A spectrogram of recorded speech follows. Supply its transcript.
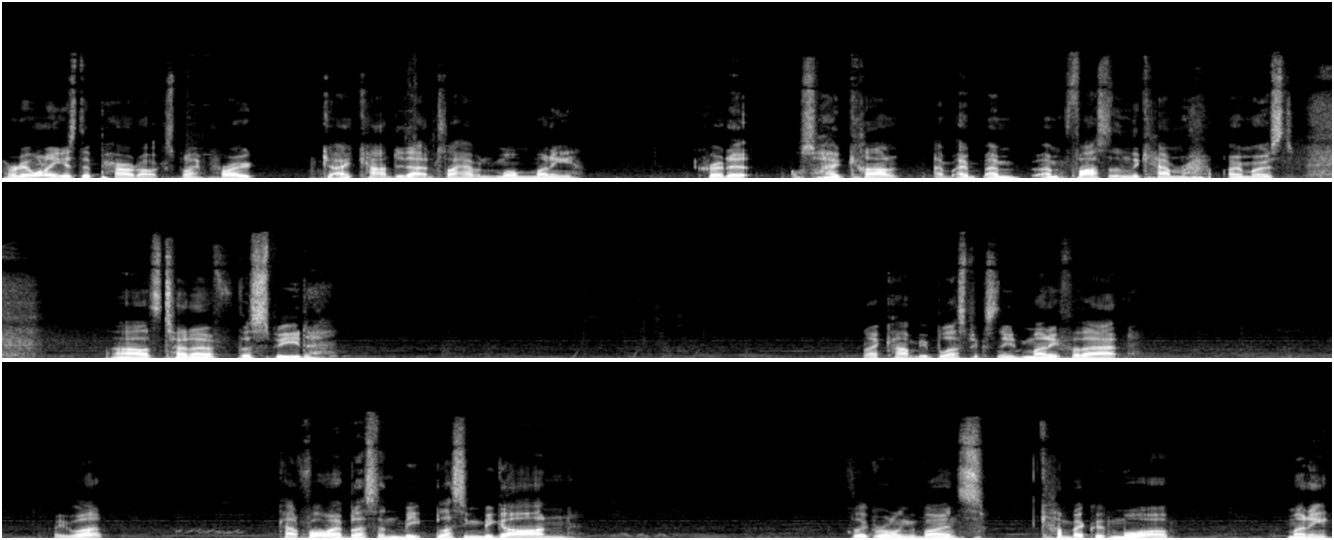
I really want to use the Paradox, but I probably... I can't do that until I have more money credit. Also, I can't... I'm, I'm, I'm faster than the camera, almost. Uh, let's turn off the speed. I can't be blessed because I need money for that. Wait, what? Can't afford my blessing. Be blessing, be gone! Click rolling the bones. Come back with more money.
